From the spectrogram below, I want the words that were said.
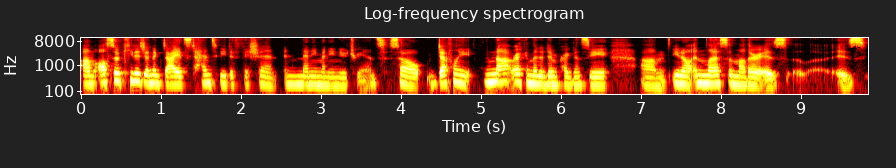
Um, also, ketogenic diets tend to be deficient in many, many nutrients. So, definitely not recommended in pregnancy, um, you know, unless a mother is is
